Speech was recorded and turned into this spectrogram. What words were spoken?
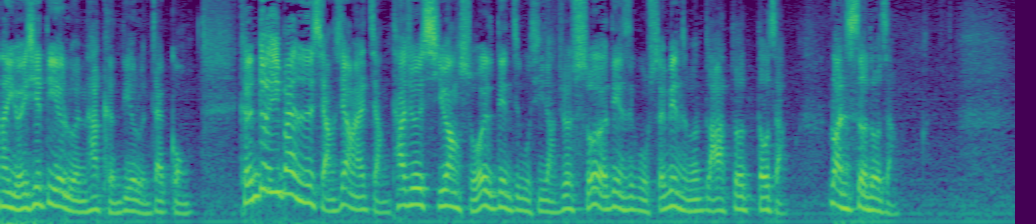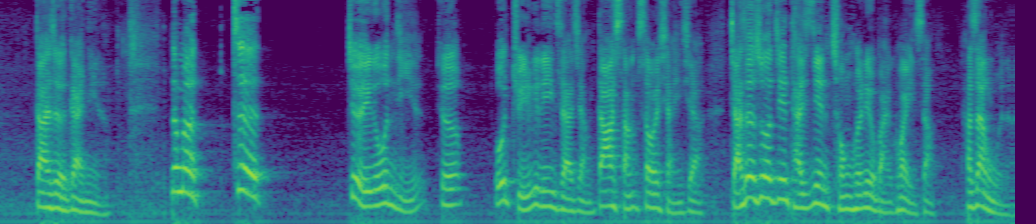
那有一些第二轮，它可能第二轮在攻，可能对一般人的想象来讲，他就是希望所有的电子股起涨，就是所有的电子股随便怎么拉都都涨，乱射都涨。大概这个概念了，那么这就有一个问题，就我举一个例子来讲，大家稍稍微想一下，假设说今天台积电重回六百块以上，它站稳了，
